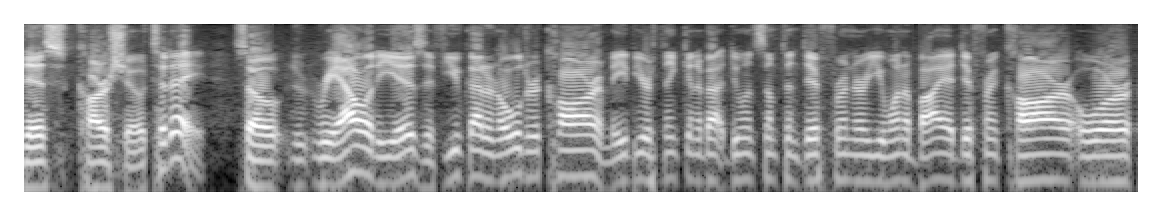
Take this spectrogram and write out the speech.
this car show today. So the reality is, if you've got an older car and maybe you're thinking about doing something different, or you want to buy a different car, or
